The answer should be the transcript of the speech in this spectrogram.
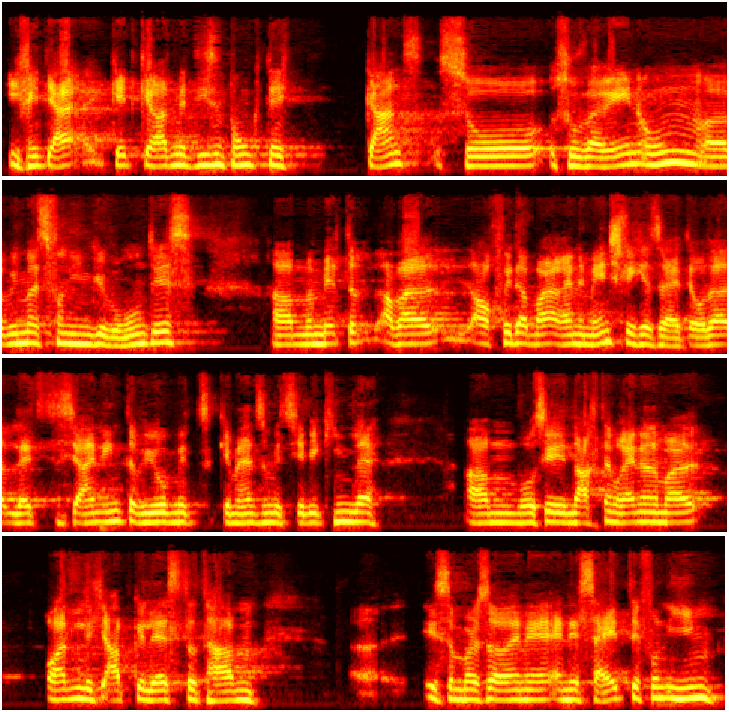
ich finde, er geht gerade mit diesem Punkt nicht ganz so souverän um, äh, wie man es von ihm gewohnt ist. Ähm, aber auch wieder mal eine menschliche Seite. Oder letztes Jahr ein Interview mit, gemeinsam mit Sebi Kinle, ähm, wo sie nach dem Rennen mal ordentlich abgelästert haben, äh, ist einmal so eine, eine Seite von ihm,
